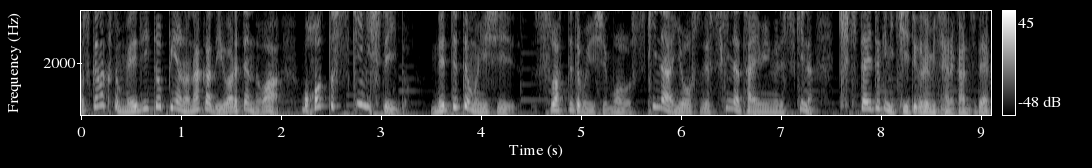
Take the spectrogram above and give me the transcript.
少なくともメディトピアの中で言われてるのは、もうほんと好きにしていいと。寝ててもいいし、座っててもいいし、もう好きな様子で好きなタイミングで好きな、聞きたい時に聞いてくれみたいな感じで、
